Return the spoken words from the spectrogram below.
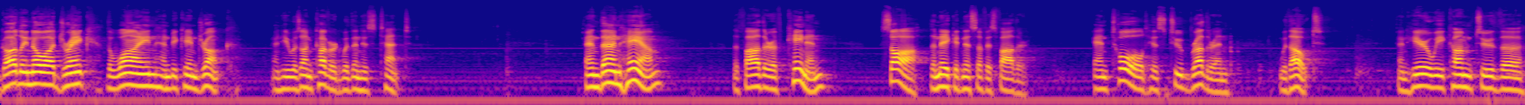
Godly Noah drank the wine and became drunk, and he was uncovered within his tent. And then Ham, the father of Canaan, saw the nakedness of his father and told his two brethren without. And here we come to the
